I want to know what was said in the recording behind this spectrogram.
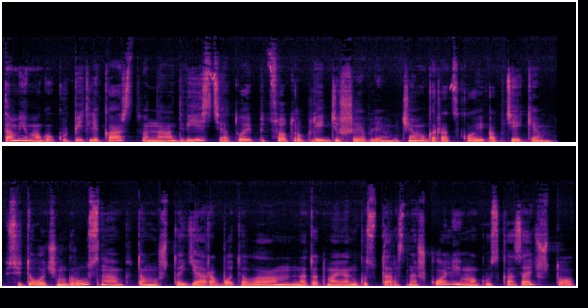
Там я могу купить лекарства на 200, а то и 500 рублей дешевле, чем в городской аптеке. Все это очень грустно, потому что я работала на тот момент в государственной школе и могу сказать, что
